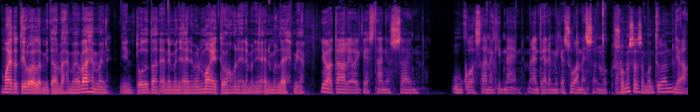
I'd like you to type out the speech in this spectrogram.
maitotiloilla, mitä on vähemmän ja vähemmän, niin tuotetaan enemmän ja enemmän maitoa, on enemmän ja enemmän lehmiä. Joo, tämä oli oikeastaan jossain UK ainakin näin. Mä en tiedä, mikä Suomessa on, mutta... Suomessa on saman tilanne. Joo,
